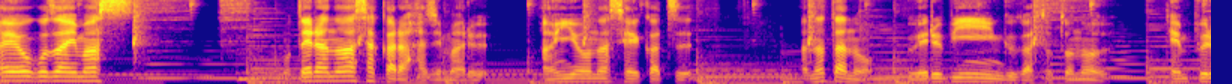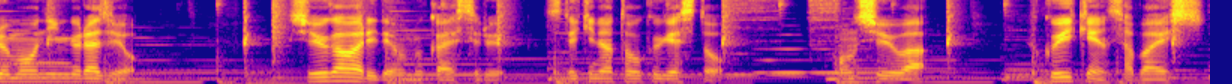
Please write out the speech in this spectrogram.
はようございます。お寺の朝から始まる安養な生活。あなたのウェルビーイングが整うテンプルモーニングラジオ。週替わりでお迎えする素敵なトークゲスト。今週は福井県鯖江市。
